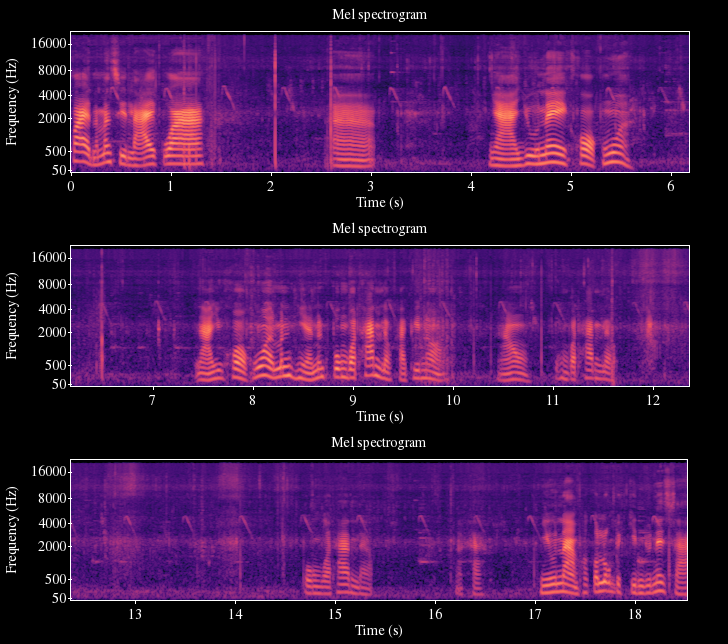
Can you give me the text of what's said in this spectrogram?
ควายนะมันสิหลายกว่าอ่าหญ้าอยู่ในขอกงัว หญ้าอยู่ขอกงัวมันเหียนมันปรุงบ่ทันแล้วค่ะ พี่น้องเอาปรุงบ่ทันแล้วปรุงบ่ทันแล้วนะคะหิวน้ำเขาก็ลงไปกินอยู่ในสระ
